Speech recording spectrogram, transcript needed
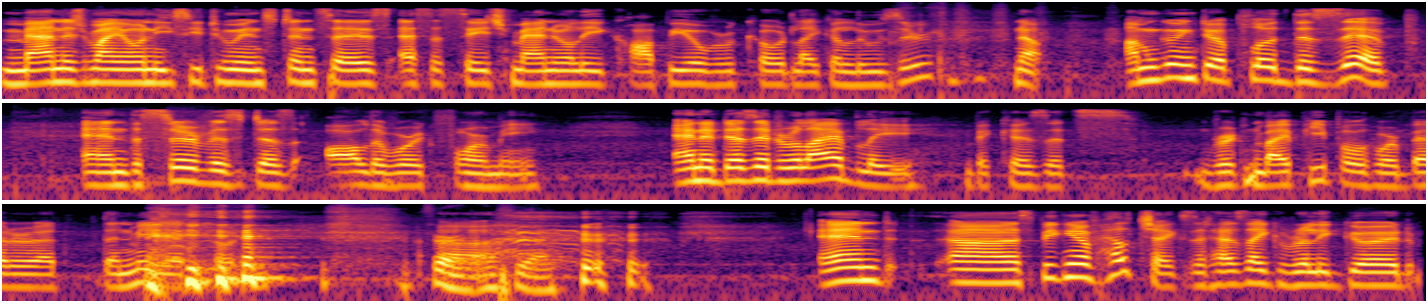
manage my own EC2 instances, SSH manually, copy over code like a loser. No, I'm going to upload the zip, and the service does all the work for me. And it does it reliably because it's written by people who are better at than me at. Fair Uh, enough. Yeah. and uh, speaking of health checks, it has like really good.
